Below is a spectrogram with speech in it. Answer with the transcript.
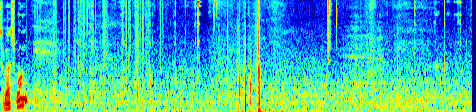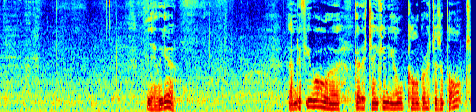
This last one. There we go. And if you are uh, going to take any old carburetors apart,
